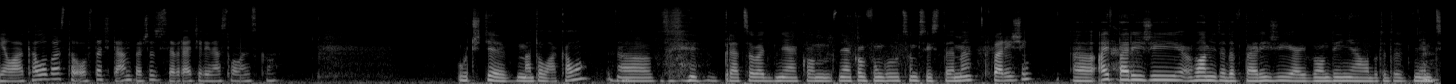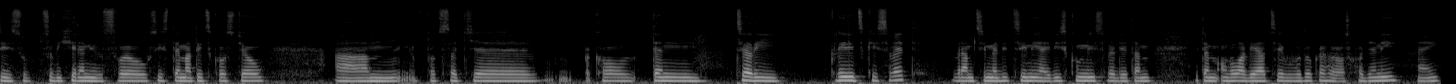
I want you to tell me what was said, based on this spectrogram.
nelákalo vás to ostať tam? Prečo ste sa vrátili na Slovensko? Určite ma to lákalo uh-huh. uh, pracovať v nejakom, v nejakom fungujúcom systéme. V Paríži? Uh, aj v Paríži, hlavne teda v Paríži, aj v Londýne, alebo teda Nemci uh-huh. sú, sú vychýrení so svojou systematickosťou. Um, v podstate ako ten celý klinický svet v rámci medicíny, aj výskumný svet je tam, je tam oveľa viacej v úvodzovkách rozchodený. Hej.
